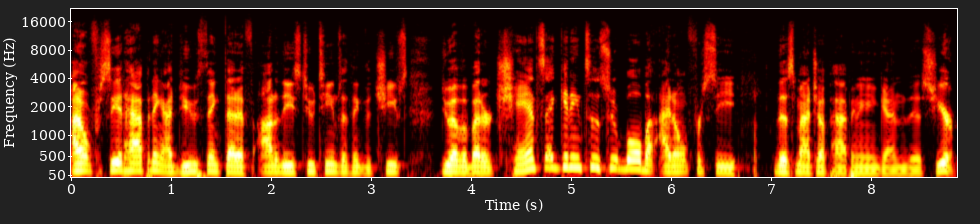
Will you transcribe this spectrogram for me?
I don't foresee it happening. I do think that if out of these two teams, I think the Chiefs do have a better chance at getting to the Super Bowl, but I don't foresee this matchup happening again this year.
